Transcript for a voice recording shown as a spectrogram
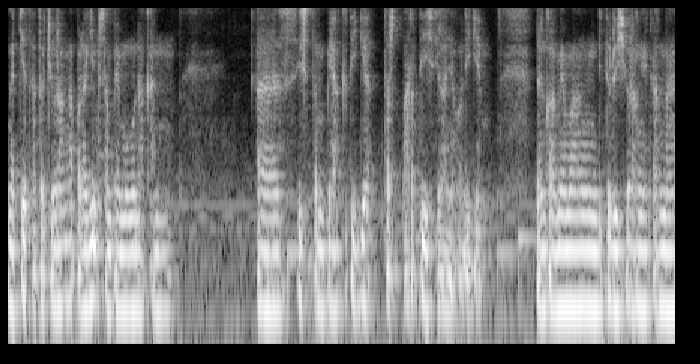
ngecit atau curang apalagi sampai menggunakan uh, sistem pihak ketiga third party istilahnya kalau di game. Dan kalau memang dituduh curangnya karena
